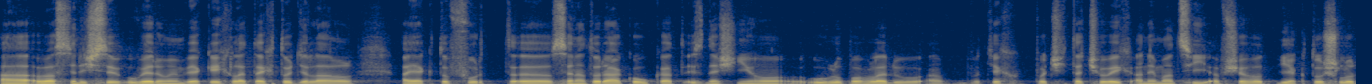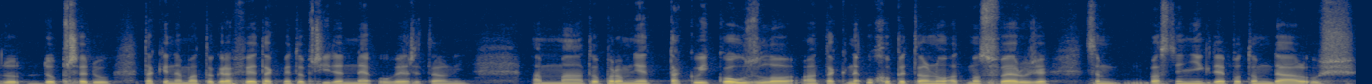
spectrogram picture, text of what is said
A vlastně, když si uvědomím, v jakých letech to dělal a jak to furt uh, se na to dá koukat i z dnešního úhlu pohledu a těch počítačových animací a všeho, jak to šlo do, dopředu, tak kinematografie, tak mi to přijde neuvěřitelný a má to pro mě takový kouzlo a tak neuchopitelnou atmosféru, že jsem vlastně nikde potom dál už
